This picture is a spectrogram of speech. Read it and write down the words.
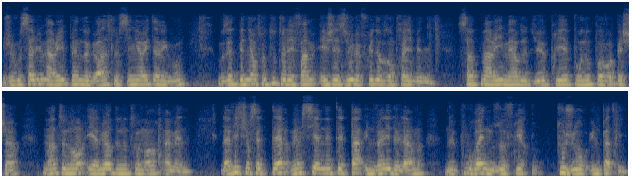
Je vous salue Marie, pleine de grâce, le Seigneur est avec vous. Vous êtes bénie entre toutes les femmes, et Jésus, le fruit de vos entrailles, est béni. Sainte Marie, Mère de Dieu, priez pour nous pauvres pécheurs, maintenant et à l'heure de notre mort. Amen. La vie sur cette terre, même si elle n'était pas une vallée de larmes, ne pourrait nous offrir toujours une patrie.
